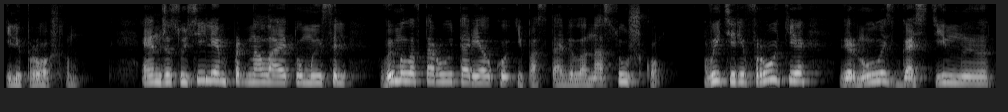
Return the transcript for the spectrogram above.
или прошлом. Энджи с усилием прогнала эту мысль, вымыла вторую тарелку и поставила на сушку. Вытерев руки, вернулась в гостиную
